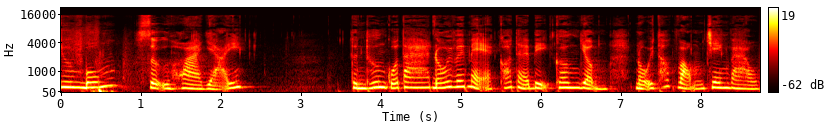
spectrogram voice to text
Chương 4 Sự hòa giải Tình thương của ta đối với mẹ có thể bị cơn giận, nỗi thất vọng chen vào.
